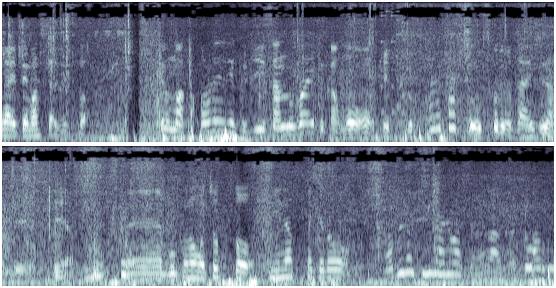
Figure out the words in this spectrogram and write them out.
えてました、実は。でもまあ、これで藤井さんの場合とかも、結局、パーパッと打つことが大事なんで、えー、僕のもちょっと気になったけど風が気になりましたねなんか。ちょっとい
